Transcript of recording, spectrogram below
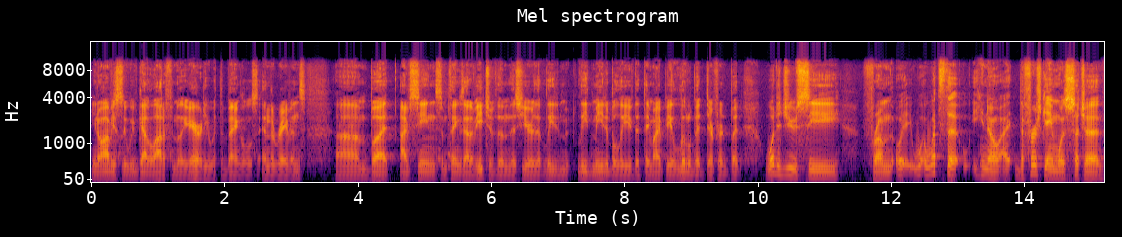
You know, obviously we've got a lot of familiarity with the Bengals and the Ravens, um, but I've seen some things out of each of them this year that lead lead me to believe that they might be a little bit different. But what did you see from? What's the? You know, I, the first game was such a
